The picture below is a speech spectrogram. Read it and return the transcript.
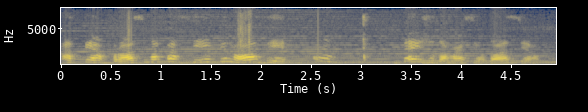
Até a próxima Paciente 9. Um beijo da Marcia Dócia.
